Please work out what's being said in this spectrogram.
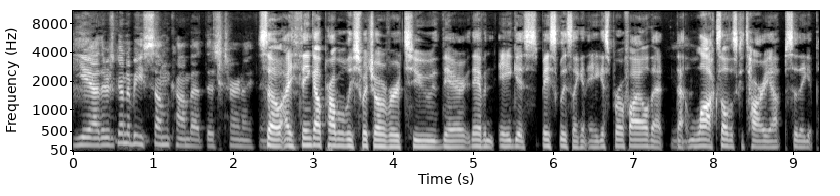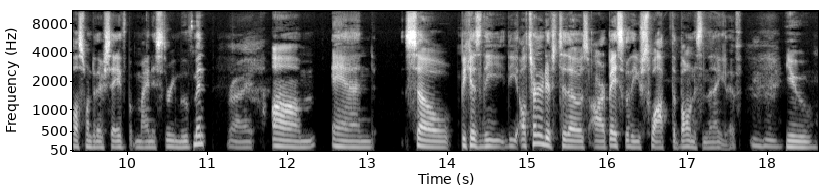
Yeah, there's going to be some combat this turn. I think. so I think I'll probably switch over to their. They have an Aegis. Basically, it's like an Aegis profile that that locks all the Skitarii up, so they get plus one to their save, but minus three movement. right. Um, and so because the the alternatives to those are basically you swap the bonus and the negative. hmm You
